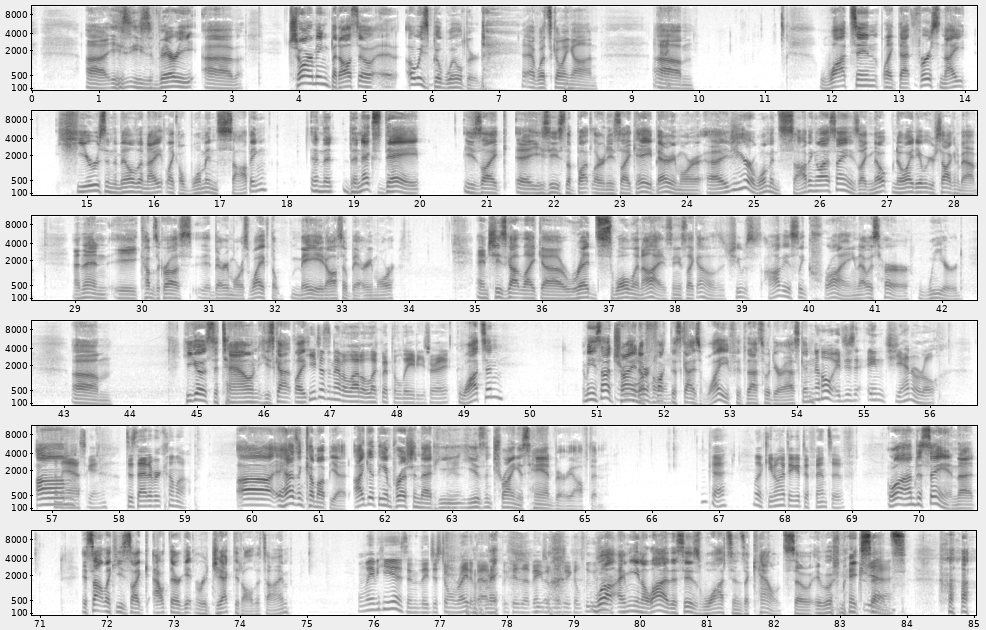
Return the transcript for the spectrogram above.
Uh, he's he's very uh, charming, but also uh, always bewildered at what's going on. Um, Watson, like that first night, hears in the middle of the night like a woman sobbing. And then the next day, he's like, uh, he sees the butler and he's like, Hey, Barrymore, uh, did you hear a woman sobbing last night? And he's like, Nope, no idea what you're talking about. And then he comes across uh, Barrymore's wife, the maid, also Barrymore. And she's got like uh, red, swollen eyes. And he's like, Oh, she was obviously crying. That was her. Weird. Um, he goes to town. He's got like He doesn't have a lot of luck with the ladies, right? Watson? I mean, he's not trying to fuck this guy's wife, if that's what you're asking. No, it's just in general. um, I'm asking. Does that ever come up? uh, it hasn't come up yet. I get the impression that he he isn't trying his hand very often. Okay. Look, you don't have to get defensive. Well, I'm just saying that it's not like he's like out there getting rejected all the time. Well, maybe he is, and they just don't write about it because that makes him look like a loser. Well, I mean, a lot of this is Watson's account, so it would make Yeah. sense.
